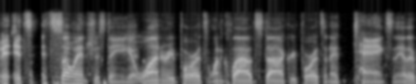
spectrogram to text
it, it's it's so interesting. You get one reports, one cloud stock reports, and it tanks, and the other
